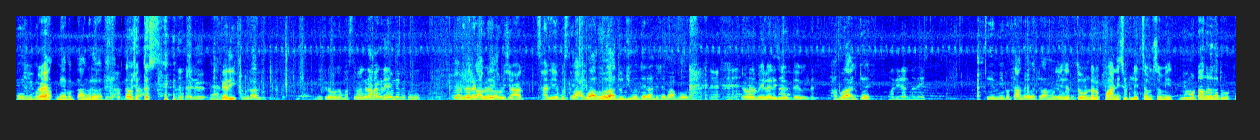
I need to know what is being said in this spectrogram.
मी? फक्त मी फक्त आंगडे खातो. जाऊ शकतोस. घरी. इकडे बघा मस्त. भाजायला ठेवलंय थोडीशी आग झाली आहे मस्त आगो आगो अजून जिवंत आहे रांडेच्या ना आगो एवढं मेलारी जिवंत आहे बोलतोय. आगो हालतोय मध्ये ते मी फक्त आंगडे खातो हा मोठं त्यांच्या तोंडाला पाणी सुटले चमचमीत. मी मोठा आंगडे खातो फक्त.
